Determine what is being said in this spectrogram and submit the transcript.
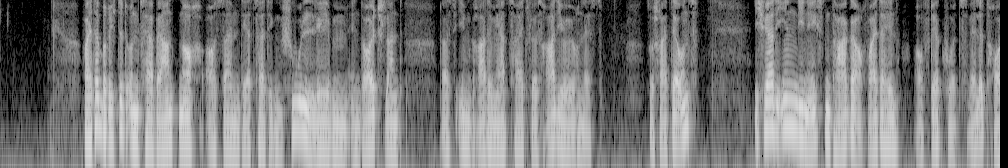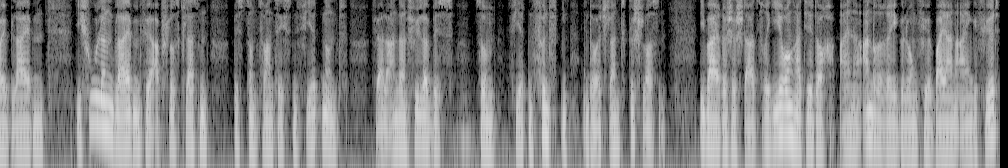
Weiter berichtet uns Herr Berndt noch aus seinem derzeitigen Schulleben in Deutschland – das ihm gerade mehr Zeit fürs Radio hören lässt. So schreibt er uns Ich werde Ihnen die nächsten Tage auch weiterhin auf der Kurzwelle treu bleiben. Die Schulen bleiben für Abschlussklassen bis zum 20.04. und für alle anderen Schüler bis zum 4.05. in Deutschland geschlossen. Die bayerische Staatsregierung hat jedoch eine andere Regelung für Bayern eingeführt.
